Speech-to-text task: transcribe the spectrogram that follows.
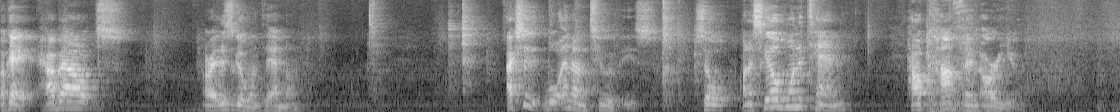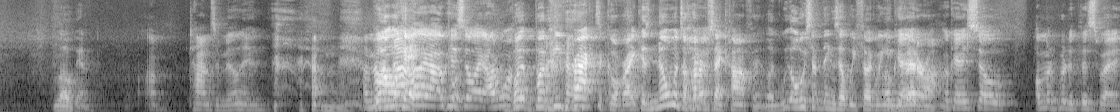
Okay, how about? All right, this is a good one to end on. Actually, we'll end on two of these. So, on a scale of one to ten, how confident are you, Logan? uh, times a million. Well, I'm not, I'm not- okay. like, okay, so like I don't want. But but be practical, right? Because no one's 100 percent confident. Like we always have things that we feel like we can okay, do better on. Okay, so I'm gonna put it this way.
